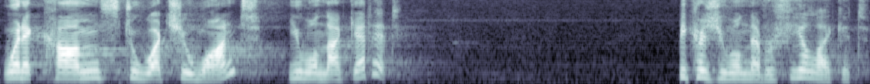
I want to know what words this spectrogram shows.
when it comes to what you want, you will not get it. Because you will never feel like it.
